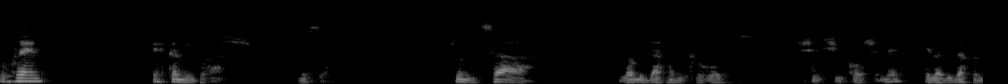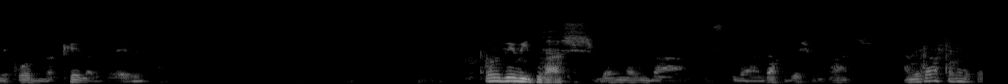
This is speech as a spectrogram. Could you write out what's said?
ובכן, יש כאן מדרש נוסף, שהוא נמצא לא בדף המקורות של שבחו של מת, אלא בדף המקורות בקלע ובאבן. הוא מביא מדרש, בדף הזה יש מדרש, המדרש אומר כך.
